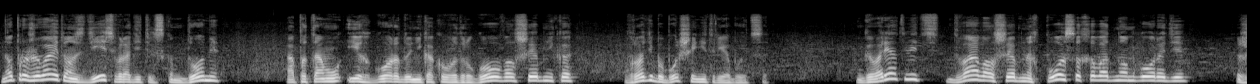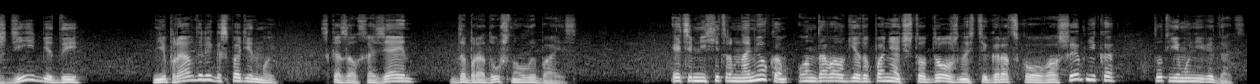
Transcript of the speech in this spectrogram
но проживает он здесь, в родительском доме, а потому их городу никакого другого волшебника вроде бы больше и не требуется. Говорят ведь, два волшебных посоха в одном городе. Жди беды. Не правда ли, господин мой? — сказал хозяин, добродушно улыбаясь. Этим нехитрым намеком он давал Геду понять, что должности городского волшебника тут ему не видать.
